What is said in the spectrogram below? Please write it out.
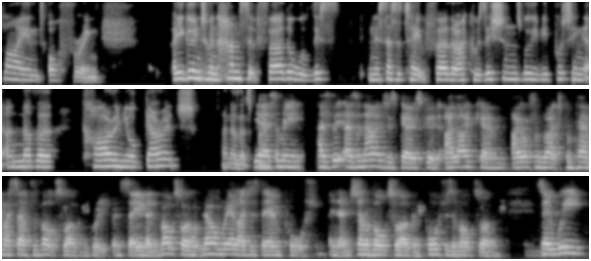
client offering, are you going to enhance it further? Will this necessitate further acquisitions? Will you be putting another car in your garage? I know that's bad. yes. I mean, as the as analogies go, it's good. I like um I often like to compare myself to the Volkswagen Group and say, you know, the Volkswagen. No one realizes they're in Porsche. You know, it's not a Volkswagen. Porsche is a Volkswagen. So we,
